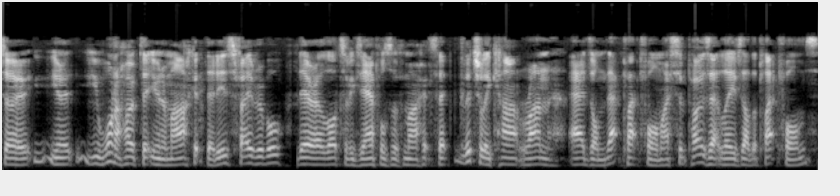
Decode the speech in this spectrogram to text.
So, you know, you want to hope that you're in a market that is favorable. There are lots of examples of markets that literally can't run ads on that platform. I suppose that leaves other platforms.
